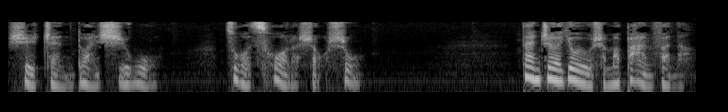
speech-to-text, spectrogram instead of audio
是诊断失误，做错了手术。但这又有什么办法呢？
